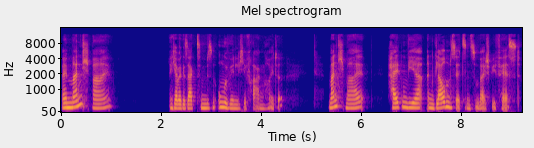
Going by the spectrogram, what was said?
Weil manchmal, ich habe ja gesagt, es sind ein bisschen ungewöhnliche Fragen heute, manchmal halten wir an Glaubenssätzen zum Beispiel fest.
